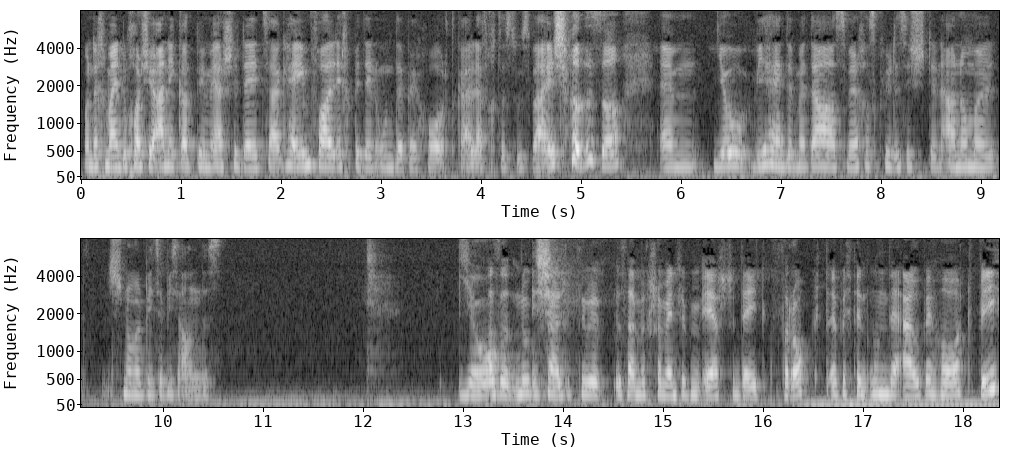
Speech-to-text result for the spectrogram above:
Und ich meine, du kannst ja auch nicht gerade beim ersten Date sagen, hey, im Fall, ich bin dann unten behaart, geil, einfach, dass du es weißt oder so. Ähm, jo, wie handelt man das? Weil ich habe das Gefühl, das ist dann auch nochmal noch ein bisschen etwas anderes. Ja, also nur schnell dazu, es haben mich schon Menschen beim ersten Date gefragt, ob ich dann unten auch behaart bin,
